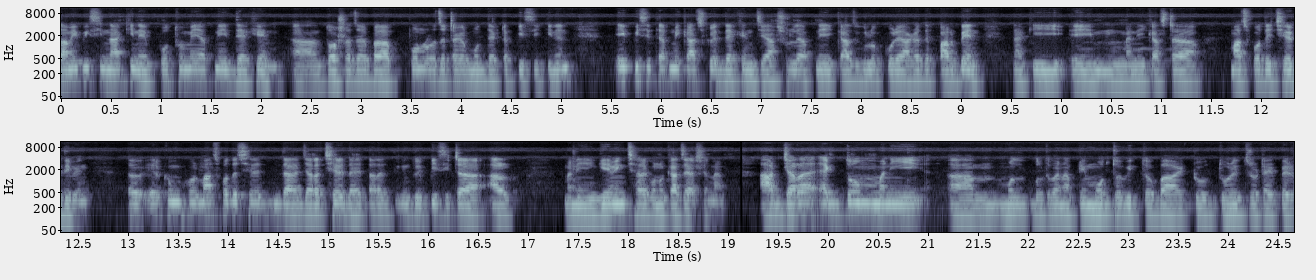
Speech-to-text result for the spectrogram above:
দামি পিসি না কিনে প্রথমে আপনি দেখেন দশ হাজার বা পনেরো হাজার টাকার মধ্যে একটা পিসি কিনেন। এই পিসিতে আপনি কাজ করে দেখেন যে আসলে আপনি এই কাজগুলো করে আগাতে পারবেন নাকি এই মানে এই কাজটা মাঝপথে ছেড়ে দিবেন। তো এরকম মাঝ মাঝপথে ছেড়ে যারা ছেড়ে দেয়, তারা কিন্তু পিসিটা আর মানে গেমিং ছাড়া কোনো কাজে আসে না। আর যারা একদম মানে বলতে পারেন আপনি মধ্যবিত্ত বা একটু দরিদ্র টাইপের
